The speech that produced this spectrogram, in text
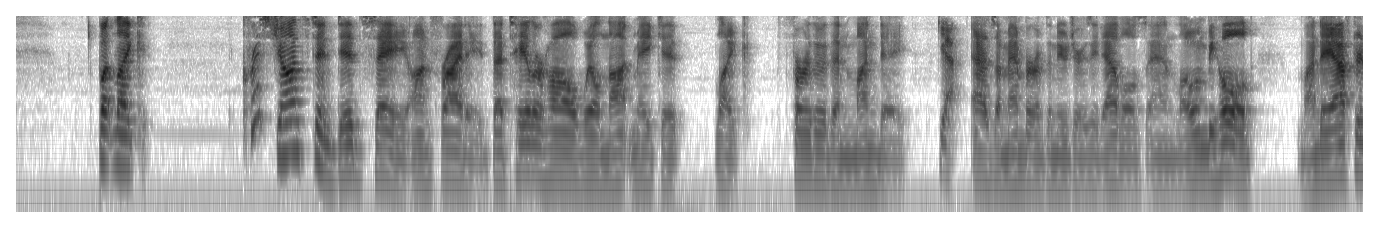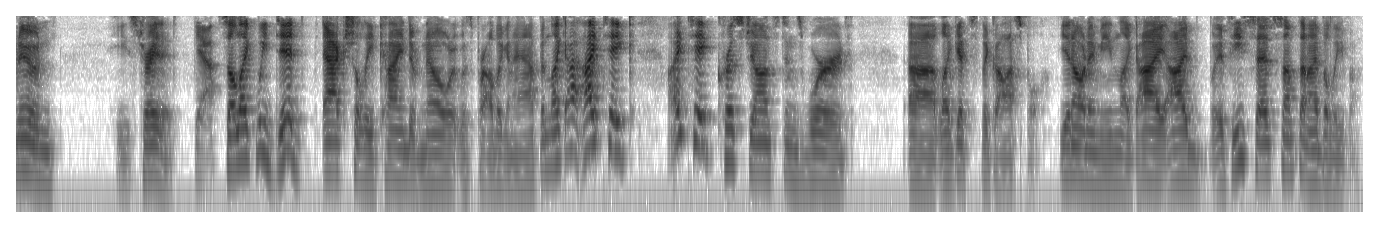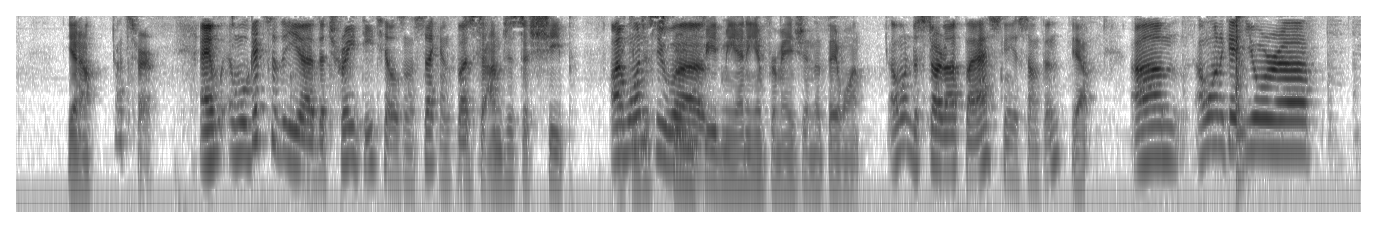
but like, Chris Johnston did say on Friday that Taylor Hall will not make it like further than Monday Yeah. as a member of the New Jersey Devils, and lo and behold, Monday afternoon, he's traded. Yeah. So like we did actually kind of know it was probably going to happen. Like I, I take I take Chris Johnston's word uh, like it's the gospel. You know what I mean? Like I, I if he says something, I believe him. You know, That's fair. And, and we'll get to the uh, the trade details in a second, but just I'm just a sheep. I want to, spoon uh, feed me any information that they want. I wanted to start off by asking you something. Yeah. Um, I want to get your uh,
